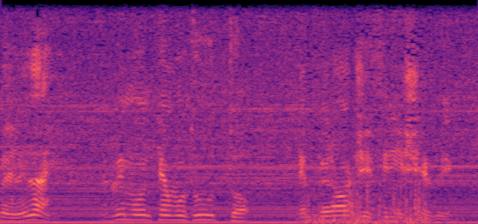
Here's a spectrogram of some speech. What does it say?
bene dai. Rimontiamo tutto e per oggi finisce qui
